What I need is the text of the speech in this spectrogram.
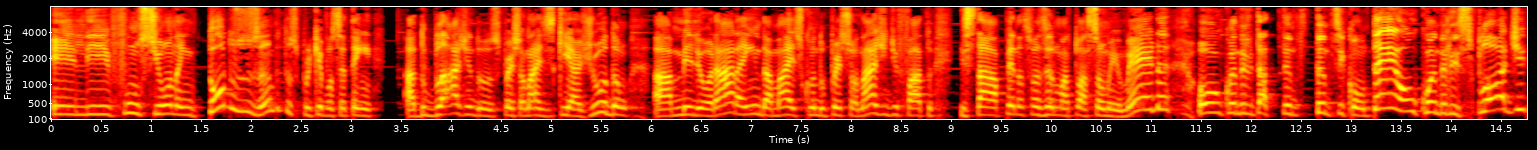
ele funciona em todos os âmbitos, porque você tem a dublagem dos personagens que ajudam a melhorar ainda mais quando o personagem de fato está apenas fazendo uma atuação meio merda, ou quando ele está tentando se conter, ou quando ele explode.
